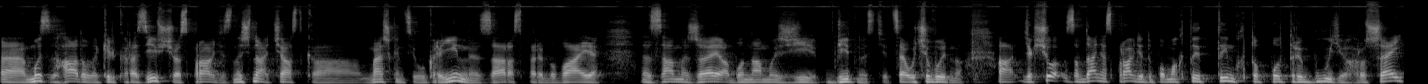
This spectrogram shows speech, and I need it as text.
Е, Ми згадували кілька разів, що справді значна частка мешканців України зараз перебуває за межею або на межі бідності. Це очевидно. А якщо завдання справді допомогти тим, хто потребує грошей,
